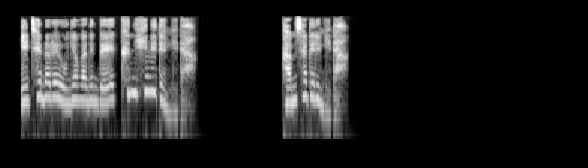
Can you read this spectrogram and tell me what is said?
이 채널을 운영하는 데에 큰 힘이 됩니다. 감사드립니다.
